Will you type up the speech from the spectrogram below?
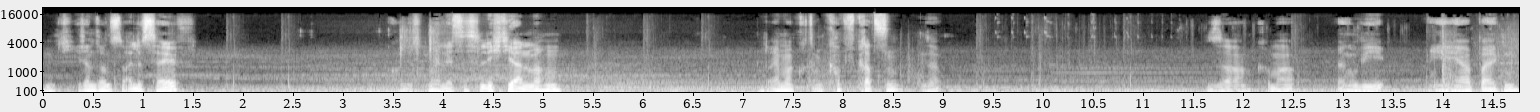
Und hier ist ansonsten alles safe. Ich muss mein letztes Licht hier anmachen. Und einmal kurz am Kopf kratzen. So. So, guck mal. irgendwie hierher balken.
